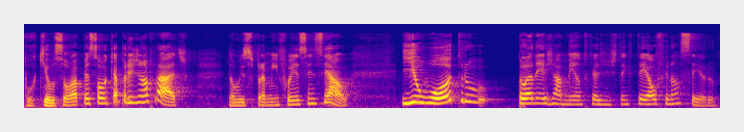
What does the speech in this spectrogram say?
porque eu sou uma pessoa que aprende na prática. Então isso para mim foi essencial. E o outro planejamento que a gente tem que ter é o financeiro.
